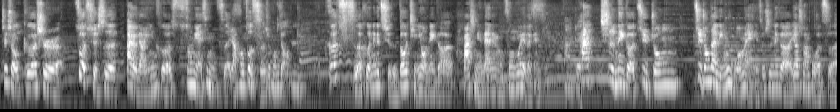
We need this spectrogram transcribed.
这首歌是作曲是大有良音和松原幸子，然后作词是宫九。嗯，歌词和那个曲子都挺有那个八十年代那种风味的感觉。啊对，它是那个剧中剧中的铃鹿博美，就是那个药师丸博子，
